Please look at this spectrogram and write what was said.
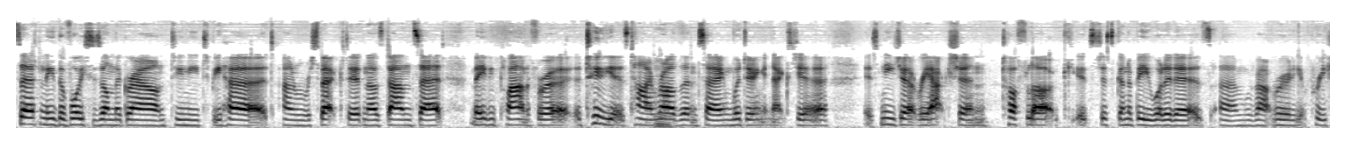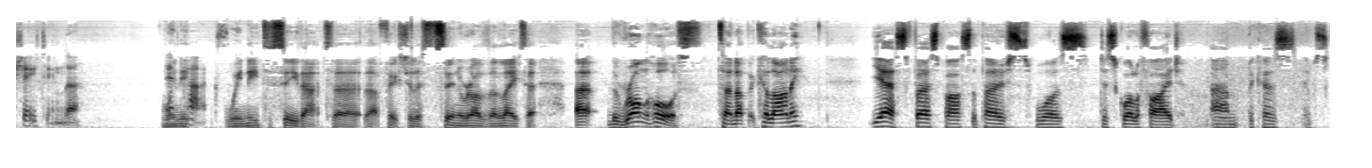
certainly the voices on the ground do need to be heard and respected. And as Dan said, maybe plan for a, a two years time mm. rather than saying we're doing it next year. It's knee-jerk reaction, tough luck. It's just going to be what it is um, without really appreciating the we impacts. Need, we need to see that uh, that fixture list sooner rather than later. Uh, the wrong horse turned up at Killarney? Yes, first past the post was disqualified um, because it was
